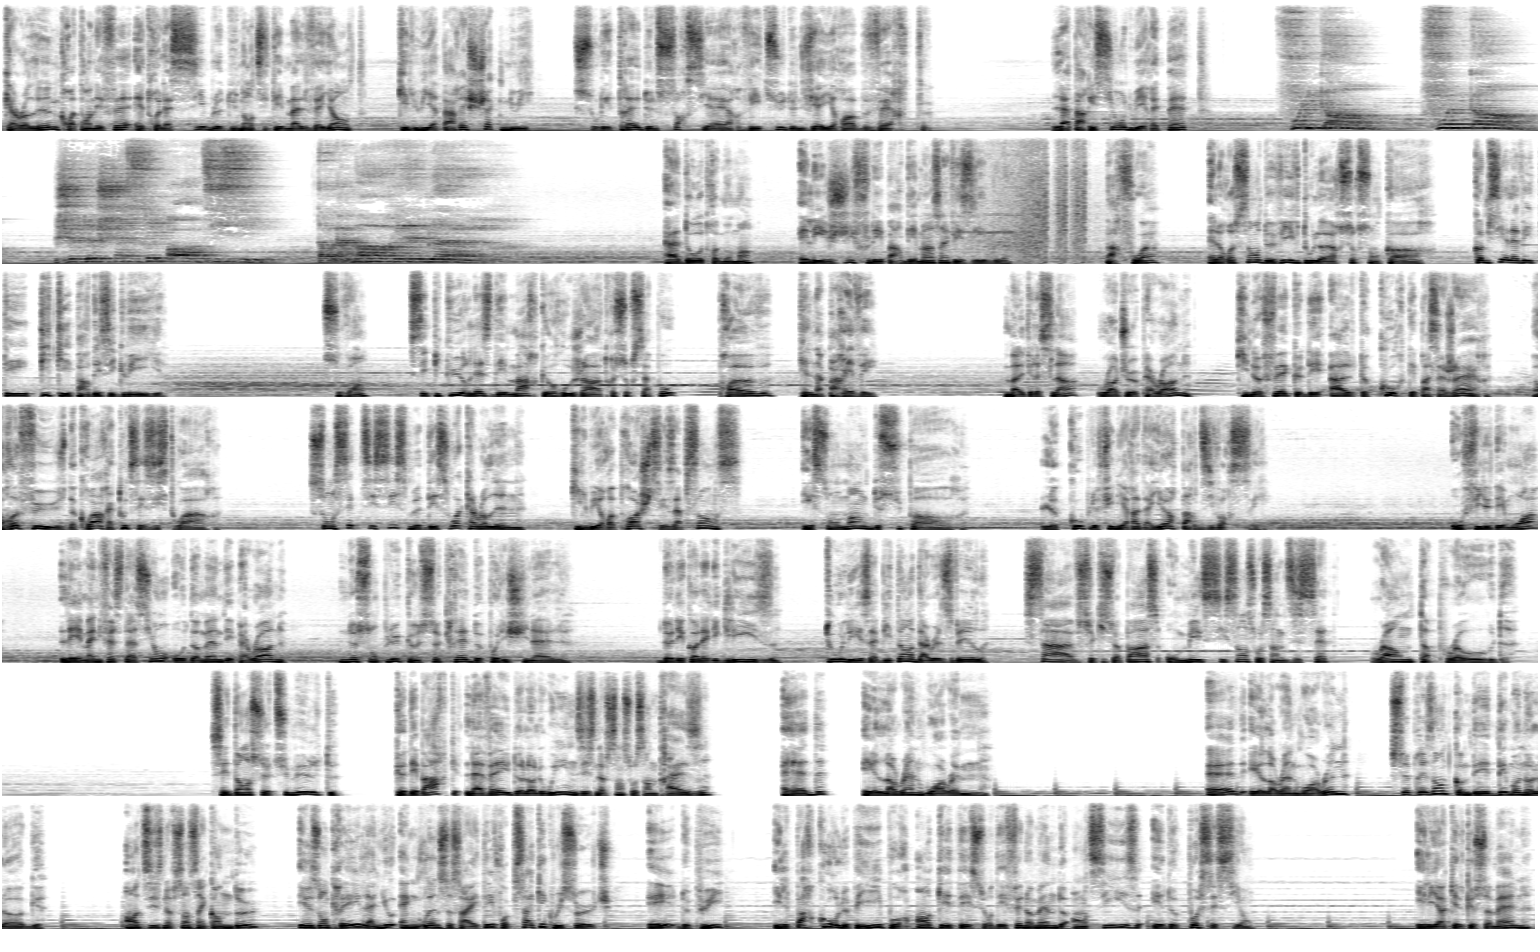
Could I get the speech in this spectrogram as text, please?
Caroline croit en effet être la cible d'une entité malveillante qui lui apparaît chaque nuit sous les traits d'une sorcière vêtue d'une vieille robe verte. L'apparition lui répète le camp je te chasserai hors d'ici, dans la mort et la douleur. À d'autres moments, elle est giflée par des mains invisibles. Parfois, elle ressent de vives douleurs sur son corps, comme si elle avait été piquée par des aiguilles. Souvent, ces piqûres laissent des marques rougeâtres sur sa peau, preuve qu'elle n'a pas rêvé. Malgré cela, Roger Perron, qui ne fait que des haltes courtes et passagères, refuse de croire à toutes ces histoires. Son scepticisme déçoit Caroline, qui lui reproche ses absences et son manque de support. Le couple finira d'ailleurs par divorcer. Au fil des mois, Les manifestations au domaine des Perron ne sont plus qu'un secret de polichinelle. De l'école à l'église, tous les habitants d'Arisville savent ce qui se passe au 1677 Round Top Road. C'est dans ce tumulte que débarquent, la veille de l'Halloween 1973, Ed et Lauren Warren. Ed et Lauren Warren se présentent comme des démonologues. En 1952, ils ont créé la New England Society for Psychic Research et, depuis, ils parcourent le pays pour enquêter sur des phénomènes de hantise et de possession. Il y a quelques semaines,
